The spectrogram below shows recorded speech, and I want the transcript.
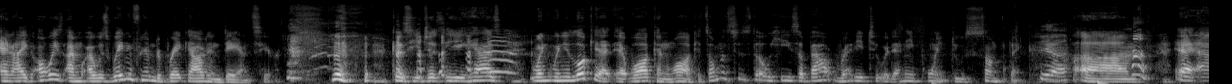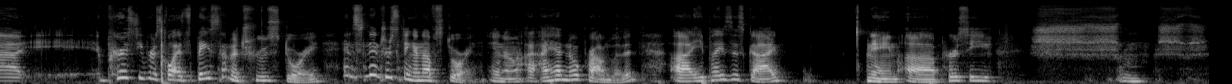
And I always, I'm, I was waiting for him to break out and dance here, because he just he has. When when you look at at Walken Walk, it's almost as though he's about ready to at any point do something. Yeah. Um, uh, Percy vs. Goliath is based on a true story, and it's an interesting enough story. You know, I, I had no problem with it. Uh, he plays this guy named uh, Percy. Sch- Sch-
